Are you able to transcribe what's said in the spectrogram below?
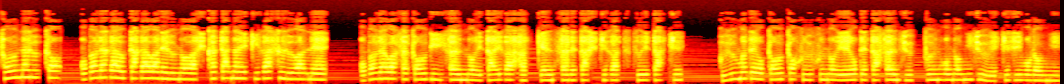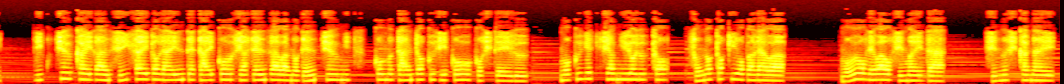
そうなると、小原が疑われるのは仕方ない気がするわね。小原は佐藤 B さんの遺体が発見された7月1日、車で弟夫婦の家を出た30分後の21時頃に、陸中海岸シーサイドラインで対向車線側の電柱に突っ込む単独事故を起こしている。目撃者によると、その時小原は、もう俺はおしまいだ。死ぬしかない。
